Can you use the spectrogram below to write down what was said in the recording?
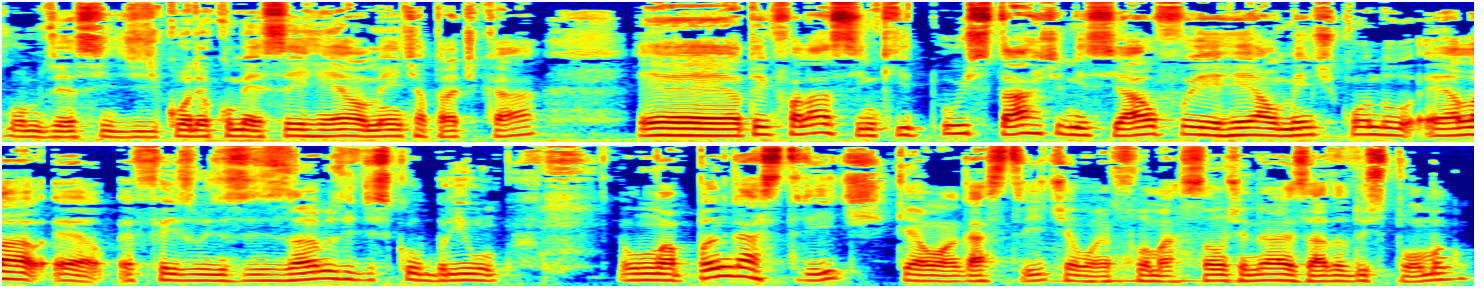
vamos dizer assim, de quando eu comecei realmente a praticar, é, eu tenho que falar assim que o start inicial foi realmente quando ela é, fez os exames e descobriu uma pangastrite, que é uma gastrite, é uma inflamação generalizada do estômago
